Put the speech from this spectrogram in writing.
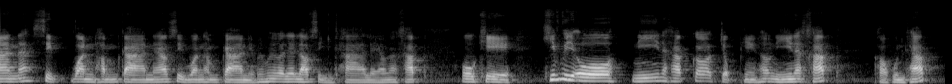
าณนะสิวันทำการนะครับสิวันทำการเนี่ยเพื่อนๆก็ได้รับสินค้าแล้วนะครับ โอเค คลิปวิดีโอนี้นะครับ ก็จบเพียงเท่านี้นะครับ ขอบคุณครับ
